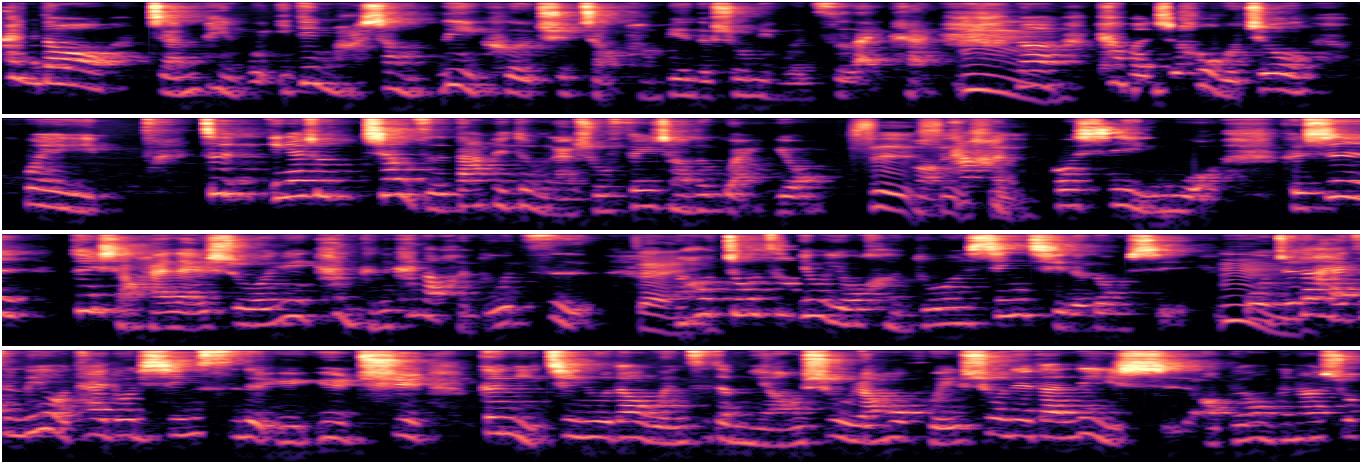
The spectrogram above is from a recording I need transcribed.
看到展品，我一定马上立刻去找旁边的说明文字来看。嗯，那看完之后，我就会，这应该说这样子的搭配对我来说非常的管用。是，是，它很能够吸引我。可是。对小孩来说，因为看可能看到很多字，对，然后周遭又有很多新奇的东西，嗯，我觉得孩子没有太多心思的余裕去跟你进入到文字的描述，然后回溯那段历史哦。比方我跟他说，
